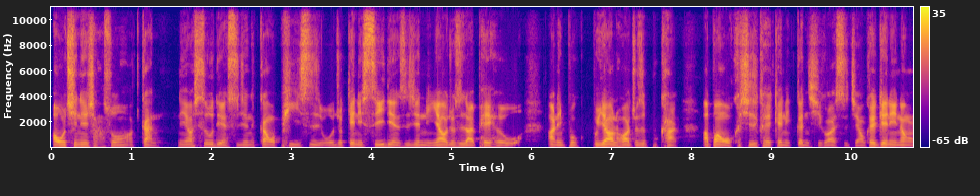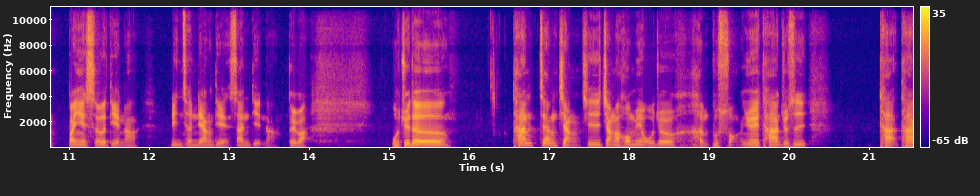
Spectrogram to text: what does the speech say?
啊，我今天想说，干，你要四五点时间干我屁事，我就给你十一点时间，你要就是来配合我啊，你不不要的话就是不看啊，不然我其实可以给你更奇怪的时间，我可以给你那种半夜十二点啊，凌晨两点三点啊，对吧？我觉得他这样讲，其实讲到后面我就很不爽，因为他就是他他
